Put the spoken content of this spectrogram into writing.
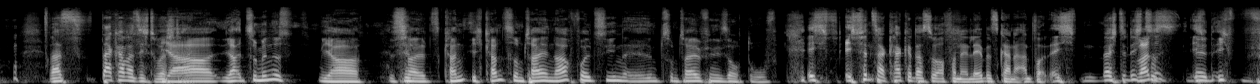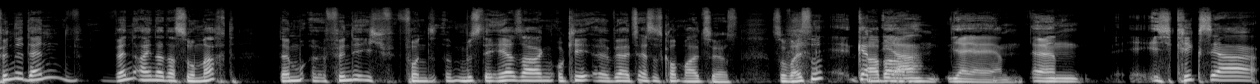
Was, da kann man sich drüber streiten. Ja, ja, zumindest, ja, ist halt, kann, ich kann es zum Teil nachvollziehen, äh, zum Teil finde ich es auch doof. Ich, ich finde es ja kacke, dass du auch von den Labels keine Antwort. Ich möchte nicht Warte, äh, ich, finde denn, wenn einer das so macht, dann äh, finde ich, von, müsste er sagen, okay, äh, wer als erstes kommt, mal zuerst. So, weißt du? Ge- Aber ja, ja, ja, ja. Ähm, ich krieg's ja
